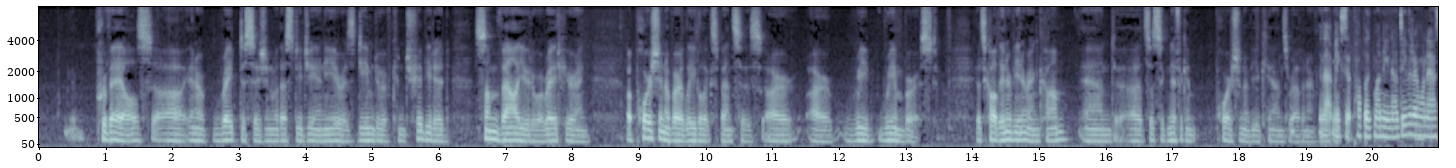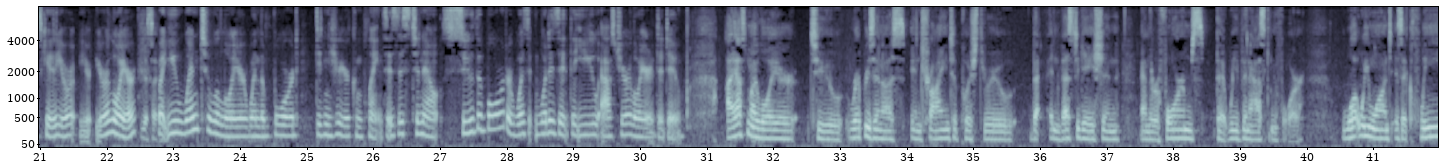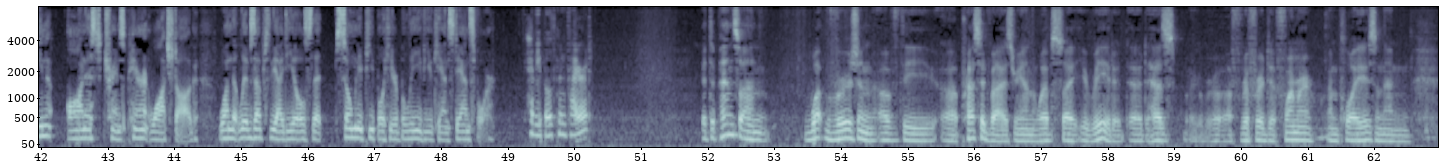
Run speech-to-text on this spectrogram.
prevails uh, in a rate decision with SDG&E or is deemed to have contributed some value to a rate hearing, a portion of our legal expenses are, are re reimbursed. It's called intervenor income, and uh, it's a significant portion of UCAN's revenue. And that makes it public money. Now, David, I want to ask you, you're, you're, you're a lawyer, yes, I but am. you went to a lawyer when the board didn't hear your complaints. Is this to now sue the board, or was it, what is it that you asked your lawyer to do? I asked my lawyer to represent us in trying to push through the investigation and the reforms that we've been asking for. What we want is a clean, honest, transparent watchdog, one that lives up to the ideals that so many people here believe UCAN stands for. Have you both been fired? It depends on what version of the uh, press advisory on the website you read. It, it has uh, referred to former employees and then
